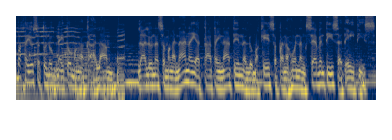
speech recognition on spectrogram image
ba kayo sa tunog na ito mga kaalam? Lalo na sa mga nanay at tatay natin na lumaki sa panahon ng 70s at 80s.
